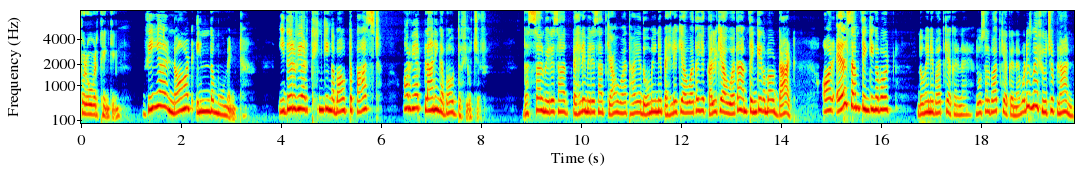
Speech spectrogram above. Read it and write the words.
for over thinking we are not in the moment either we are thinking about the past और we are planning about the future दस साल मेरे साथ, पहले मेरे साथ क्या हुआ था? या दो महीने पहले क्या हुआ था? या कल क्या हुआ था? I am thinking about that और else I am thinking about दो महीने बाद क्या करना है? दो साल बाद क्या करना है? What is my future plan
